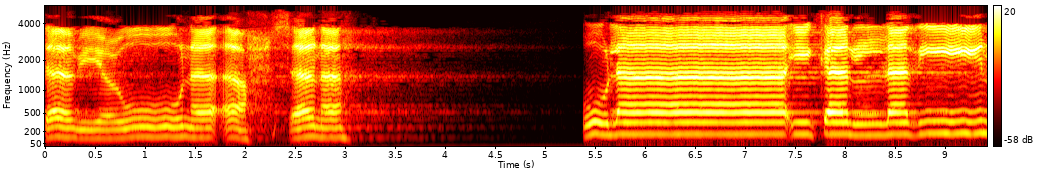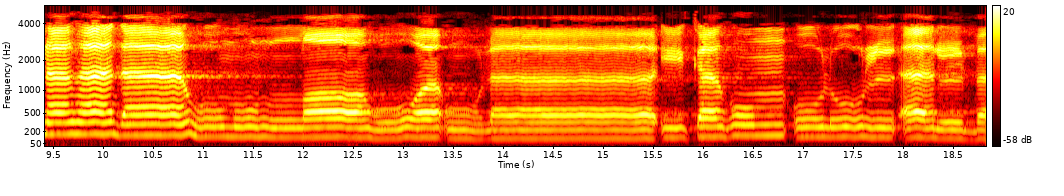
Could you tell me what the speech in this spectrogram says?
فَيَتَّبِعُونَ أَحْسَنَهُ أُولَئِكَ الَّذِينَ هَدَاهُمُ اللَّهُ وَأُولَئِكَ هُمْ أُولُو الْأَلْبَابِ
